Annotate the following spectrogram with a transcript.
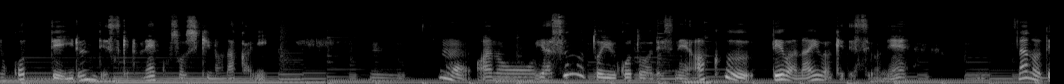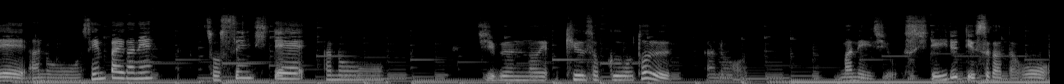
残っているんですけどね、組織の中に。うん、でも、あの、休むということはですね、悪ではないわけですよね。なので、あの、先輩がね、率先して、あの、自分の休息を取る、あの、マネージをしているっていう姿を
